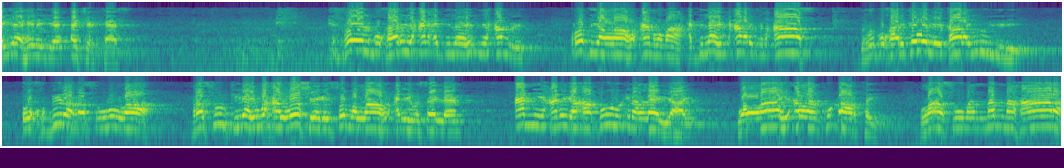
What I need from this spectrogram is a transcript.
ayaa helaya ajarkaas. Rawa الbukhaariyu can cabdillaahi bni camrin radia allaahu canhuma cabdillaahi bni camr bn اcaas wuxuu bukhaari ka wariyey qaala inuu yidhi ukbira rasuulullah. Rasuulka ilaahi waxaa loo sheegay sala اllahu calayhi wasalam annii aniga aquulu inaan leeyahay wallaahi allaan ku dhaartay la asuumanna nahaara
